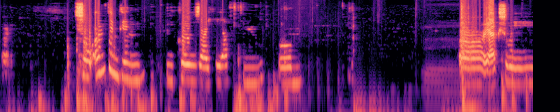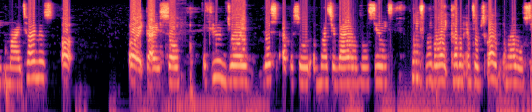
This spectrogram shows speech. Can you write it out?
Alright. So I'm thinking because I have to, um, uh, actually, my time is up. Alright guys, so if you enjoyed this episode of my survival series, please leave a like, comment, and subscribe, and I will see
